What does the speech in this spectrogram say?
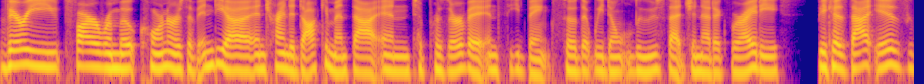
very far remote corners of India and trying to document that and to preserve it in seed banks so that we don't lose that genetic variety because that is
